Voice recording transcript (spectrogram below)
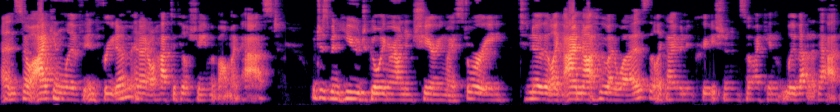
And so I can live in freedom and I don't have to feel shame about my past, which has been huge going around and sharing my story to know that like I'm not who I was, that like I'm a new creation. And so I can live out of that.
